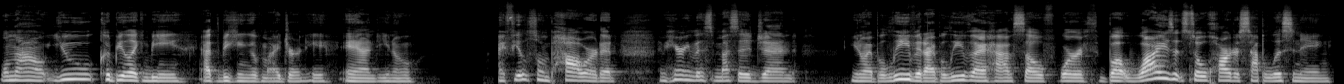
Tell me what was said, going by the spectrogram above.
Well, now you could be like me at the beginning of my journey, and you know, I feel so empowered, and I'm hearing this message, and you know, I believe it. I believe that I have self worth, but why is it so hard to stop listening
